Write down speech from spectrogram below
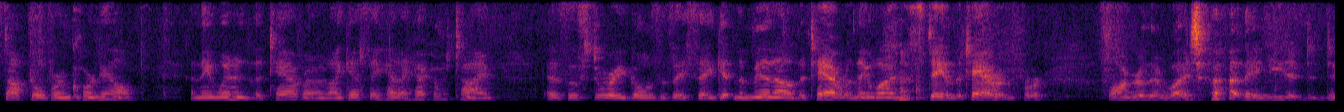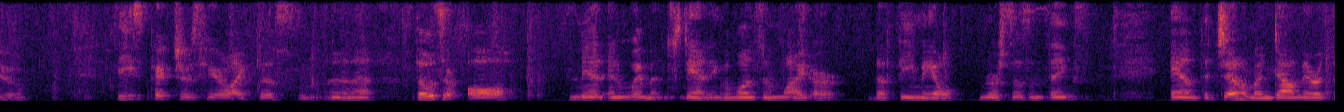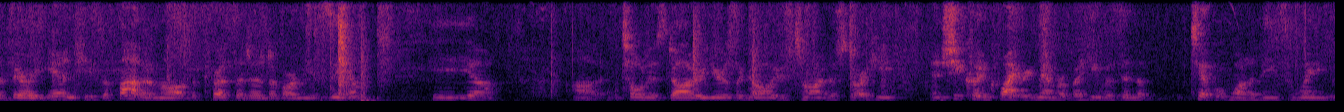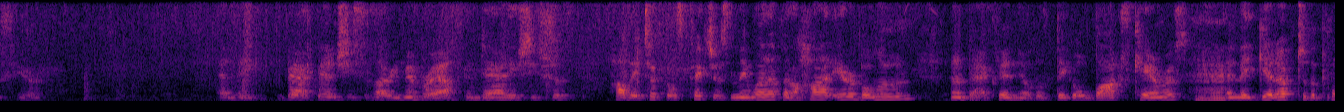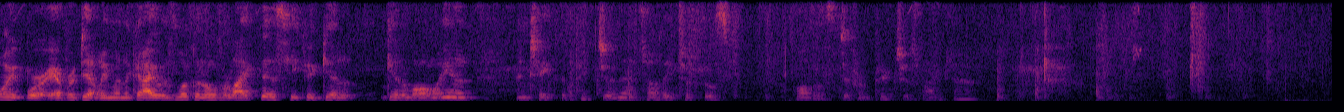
stopped over in Cornell, and they went into the tavern, and I guess they had a heck of a time, as the story goes, as they say, getting the men out of the tavern. They wanted to stay in the tavern for longer than what they needed to do. These pictures here, like this, and, and uh, those are all men and women standing. The ones in white are the female nurses and things. And the gentleman down there at the very end, he's the father-in-law of the president of our museum. He uh, uh, told his daughter years ago, he was telling the story, he, and she couldn't quite remember, but he was in the tip of one of these wings here. And they, back then, she says, I remember asking Daddy, she says, how they took those pictures, and they went up in a hot air balloon. And back then, you know, those big old box cameras, mm-hmm. and they get up to the point where evidently, when the guy was looking over like this, he could get get them all in and take the picture, and that's how they took those, all those different pictures like that.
